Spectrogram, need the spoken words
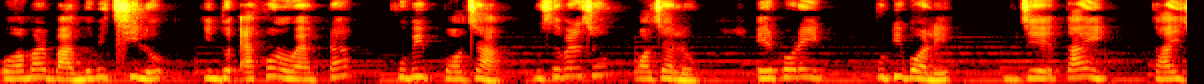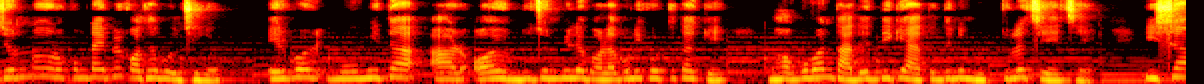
ও আমার বান্ধবী ছিল কিন্তু এখন ও একটা খুবই পচা, বুঝতে পেরেছ? পচা লোক। এরপরেই পুটি বলে যে তাই তাই জন্য ওরকম টাইপের কথা বলছিল। এরপর মৌমিতা আর অয়ন দুজন মিলে বলা বলি করতে থাকে, ভগবান তাদের দিকে এতদিনে মুখ তুলে চেয়েছে। ঈশা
